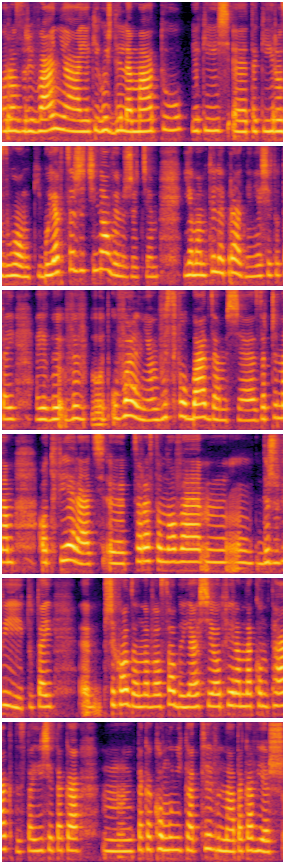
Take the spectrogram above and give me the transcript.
rozrywania, jakiegoś dylematu, jakiejś e, takiej rozłąki, bo ja chcę żyć nowym życiem. Ja mam tyle pragnień, ja się tutaj jakby wy, uwalniam, wyswobadzam się, zaczynam otwierać e, coraz to nowe mm, drzwi. Tutaj e, przychodzą nowe osoby, ja się otwieram na kontakty, staję się taka, mm, taka komunikatywna, taka wiesz,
